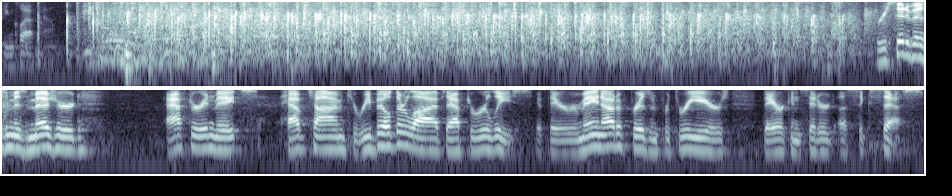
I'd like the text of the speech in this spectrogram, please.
can clap now. Recidivism is measured after inmates have time to rebuild their lives after release. If they remain out of prison for three years, they are considered a success.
